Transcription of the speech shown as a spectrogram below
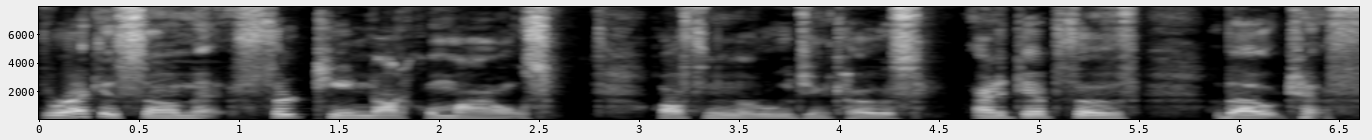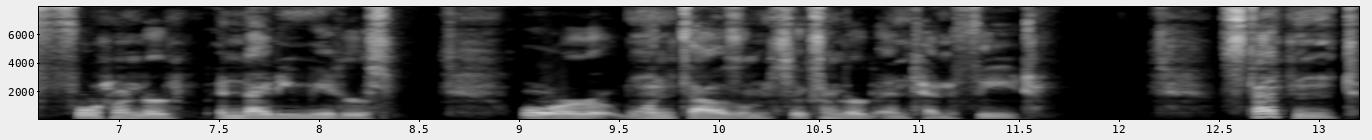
The wreck is some 13 nautical miles off the Norwegian coast at a depth of about 490 meters or 1,610 feet. Statnett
